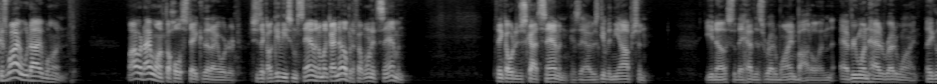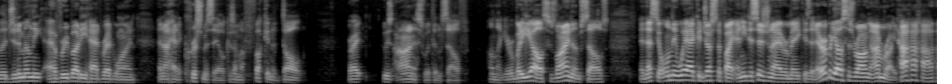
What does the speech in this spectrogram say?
Because why would I want? Why would I want the whole steak that I ordered? She's like, I'll give you some salmon. I'm like, I know, but if I wanted salmon, I think I would have just got salmon because I was given the option. You know, so they had this red wine bottle, and everyone had red wine. Like, legitimately, everybody had red wine, and I had a Christmas ale because I'm a fucking adult, right? Who's honest with himself, unlike everybody else who's lying to themselves. And that's the only way I can justify any decision I ever make is that everybody else is wrong, I'm right. Ha ha ha.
